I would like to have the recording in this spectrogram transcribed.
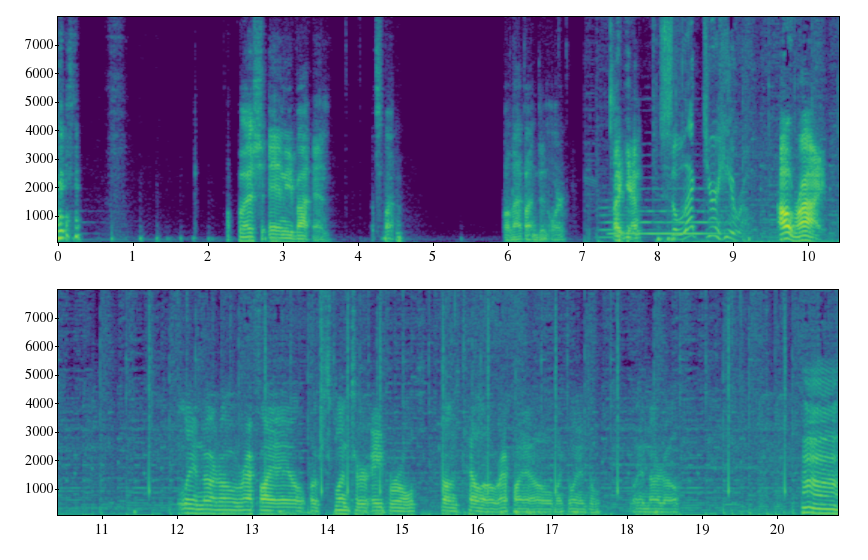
Push any button. This button. Well, that button didn't work. Again. Select your hero. Alright. Leonardo, Raphael, oh, Splinter, April, Donatello, Raphael, Michelangelo, Leonardo. Hmm.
